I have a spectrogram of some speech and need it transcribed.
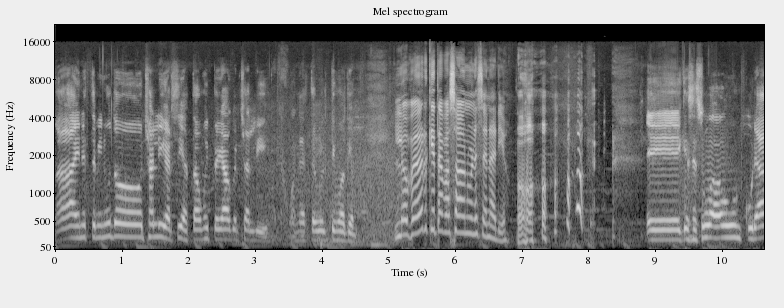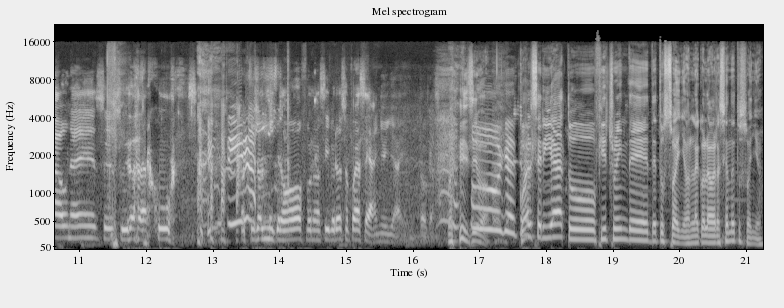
Ah, en este minuto Charlie García, he estado muy pegado con Charlie en este último tiempo. Lo peor que te ha pasado en un escenario. Eh, que se suba un curado una vez, se subió a dar jugo. Escuchó el micrófono, así, pero eso fue hace años ya, en todo caso. Buenísimo. ¿Cuál sería tu featuring de, de tus sueños? La colaboración de tus sueños.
